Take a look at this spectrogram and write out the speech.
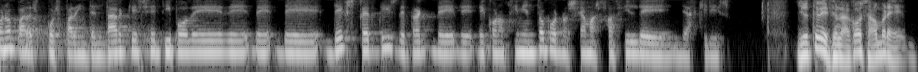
bueno, para, pues para intentar que ese tipo de, de, expertise, de, conocimiento, pues nos sea más fácil de, adquirir. Yo te voy a decir una cosa, hombre.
